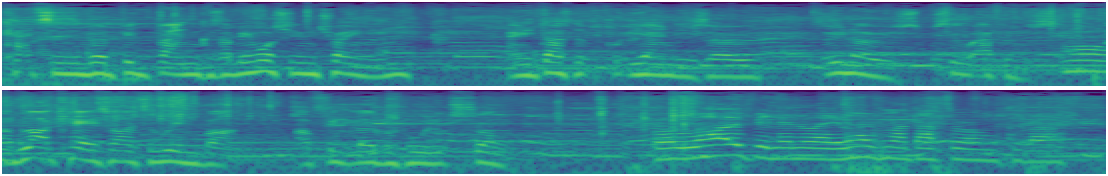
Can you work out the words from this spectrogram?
catches him a big bang, because I've been watching him training and he does look pretty handy, so who knows? See what happens. Well- I'd like KSI to win, but I think Logan Paul looks strong. Well, we're hoping anyway. We're hoping my dad's wrong because I,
